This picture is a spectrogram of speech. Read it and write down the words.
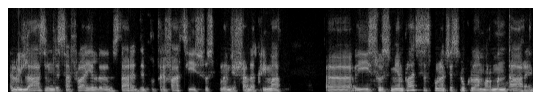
lui Lazar, unde se afla el în stare de putrefacție, Iisus plânge și a lăcrimat. Uh, Iisus, mie îmi place să spun acest lucru la mormântare,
